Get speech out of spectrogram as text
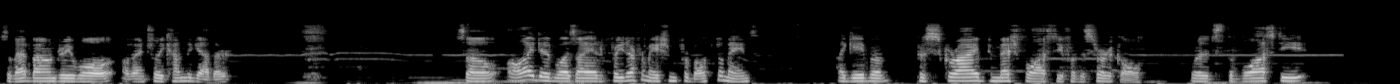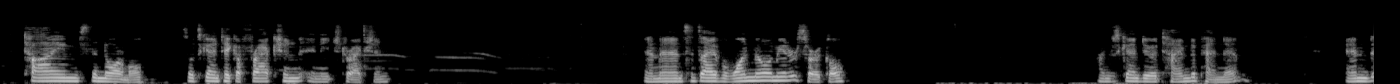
So that boundary will eventually come together. So all I did was I had free deformation for both domains. I gave a prescribed mesh velocity for the circle, where it's the velocity times the normal. So it's going to take a fraction in each direction. And then since I have a 1 millimeter circle, I'm just going to do a time dependent. And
